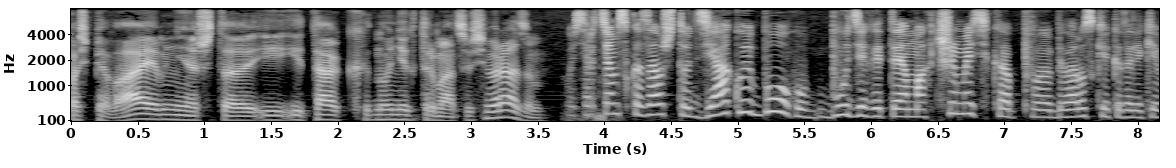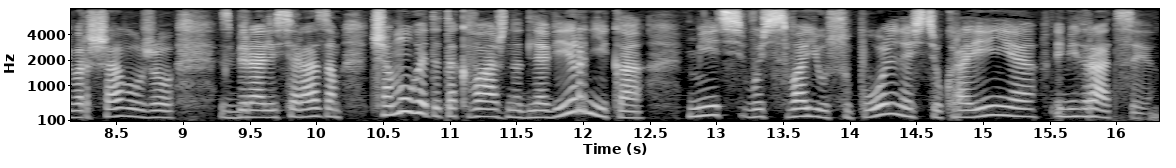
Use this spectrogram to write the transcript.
паспяваем нешта і, і так ну не трымацца усім разам. Арцём сказаў што дзякуй Богу будзе гэтая магчымасць каб беларускія каталікі варшавы ўжо збіраліся разам. Чаму гэта так важна для верніка мець вось сваю супольнасць у краіне эміграцыі?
